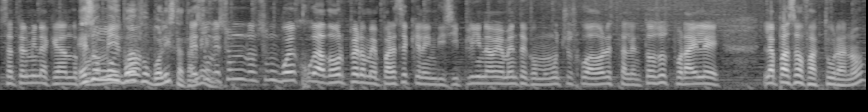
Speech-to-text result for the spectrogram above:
se termina quedando Es por un lo muy mismo. buen futbolista Es también. un, es, un, es un buen jugador, pero me parece que la indisciplina, obviamente, como muchos jugadores talentosos, por ahí le, le ha pasado factura, ¿no?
